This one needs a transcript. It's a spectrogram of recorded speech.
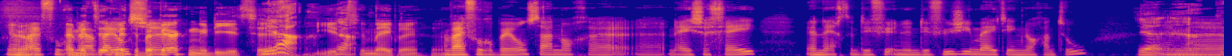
Ja, wij voegen en met, bij met ons, de eh, beperkingen die het, uh, ja, die het ja. meebrengt. Ja. wij voegen bij ons daar nog uh, een ECG en echt een, diffu een diffusiemeting nog aan toe. Ja, en, ja,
